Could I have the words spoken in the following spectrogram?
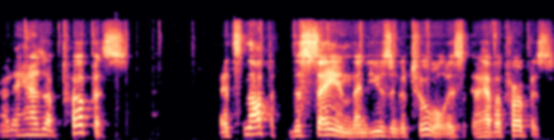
Right? It has a purpose. It's not the same than using a tool, is have a purpose.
